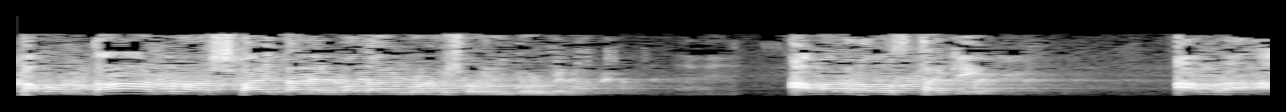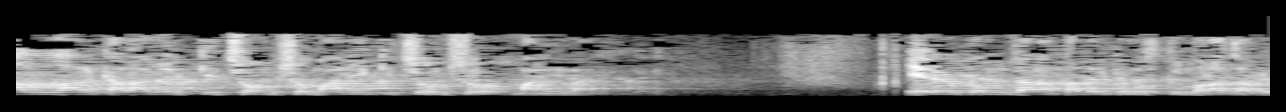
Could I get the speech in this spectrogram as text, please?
খবরদার, তোমরা শয়তানের পদাঙ্ক অনুসরণ করবে না। আমাদের অবস্থা কি? আমরা আল্লাহর কালামের কিছু অংশ মানি, কিছু অংশ মানি না। এরকম যারা তাদেরকে মুসলিম বলা যাবে?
